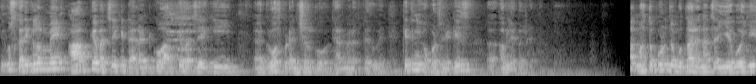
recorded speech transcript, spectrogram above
कि उस करिकुलम में आपके बच्चे के टैलेंट को, आपके बच्चे की ग्रोथ पोटेंशियल को ध्यान में रखते हुए कितनी अपॉर्चुनिटीज़ अवेलेबल है। महत्वपूर्ण जो मुद्दा रहना चाहिए वो ये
